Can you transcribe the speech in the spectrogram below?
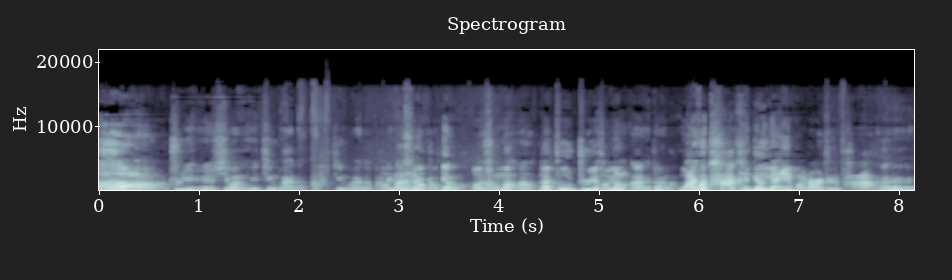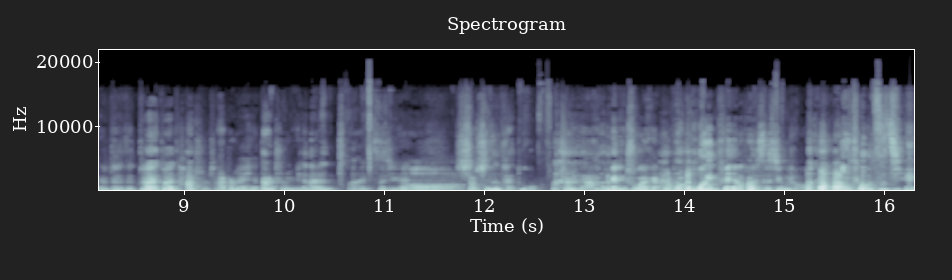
啊。啊，至于希望你尽快的啊，尽快的把这个事儿搞定了。哦，啊行啊吧，那祝至于好运了。哎，对了，我还说他肯定愿意往那儿这爬。哎，这这对对，他是他是愿意，但是至于现在哎自己哦，小心思太多。志宇啊，我跟你说一下，我我给你推荐了好几次行程，你都自己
